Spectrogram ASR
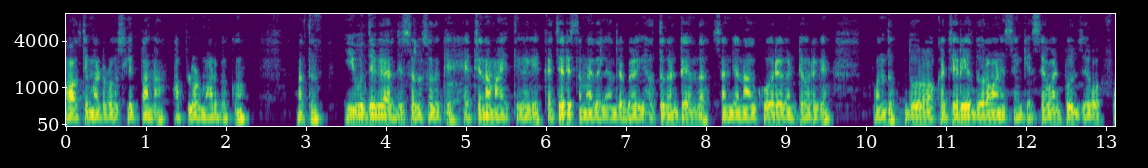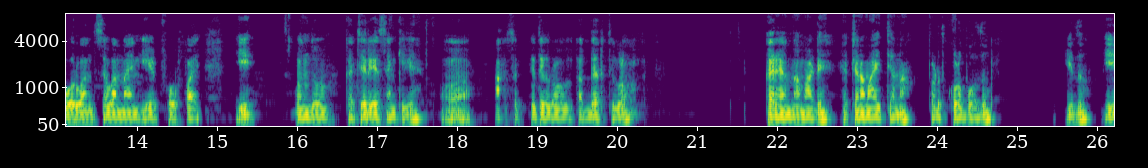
ಪಾವತಿ ಮಾಡಿರೋ ಸ್ಲಿಪ್ಪನ್ನು ಅಪ್ಲೋಡ್ ಮಾಡಬೇಕು. ಮತ್ತು ಈ ಹುದ್ದೆಗೆ ಅರ್ಜಿ ಸಲ್ಲಿಸೋದಕ್ಕೆ ಹೆಚ್ಚಿನ ಮಾಹಿತಿಗಾಗಿ ಕಚೇರಿ ಸಮಯದಲ್ಲಿ, ಅಂದರೆ ಬೆಳಗ್ಗೆ ಹತ್ತು ಗಂಟೆಯಿಂದ ಸಂಜೆ ನಾಲ್ಕೂವರೆ ಗಂಟೆವರೆಗೆ ಒಂದು ದೂರ, ಕಚೇರಿಯ ದೂರವಾಣಿ ಸಂಖ್ಯೆ seven two zero four one seven nine eight four five ಈ ಒಂದು ಕಚೇರಿಯ ಸಂಖ್ಯೆಗೆ ಆಸಕ್ತಿ ಇರೋ ಅಭ್ಯರ್ಥಿಗಳು ಕರೆಯನ್ನು ಮಾಡಿ ಹೆಚ್ಚಿನ ಮಾಹಿತಿಯನ್ನು ಪಡೆದುಕೊಳ್ಬೋದು. ಇದು ಈ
